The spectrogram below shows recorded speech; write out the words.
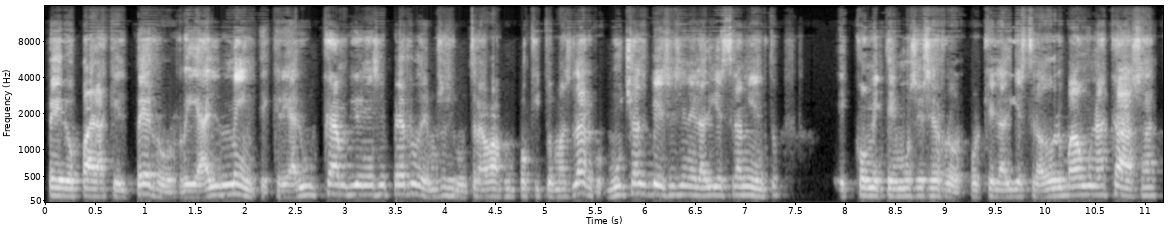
Pero para que el perro realmente crear un cambio en ese perro debemos hacer un trabajo un poquito más largo. Muchas veces en el adiestramiento eh, cometemos ese error, porque el adiestrador va a una casa,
